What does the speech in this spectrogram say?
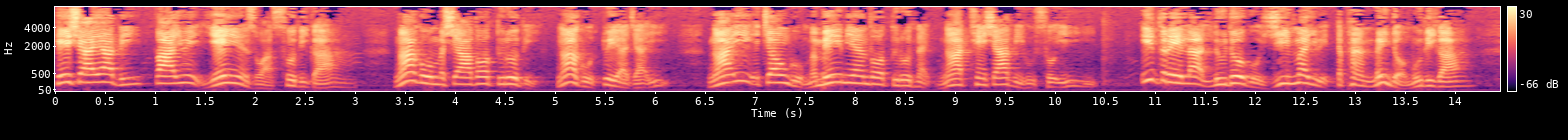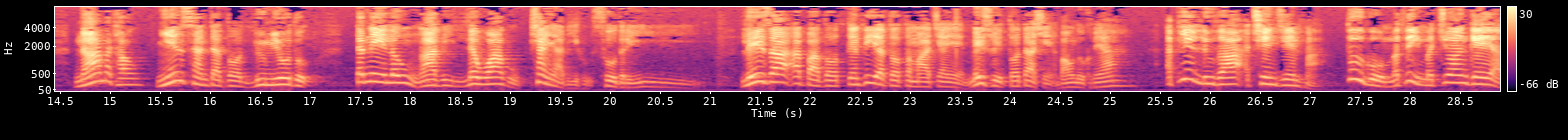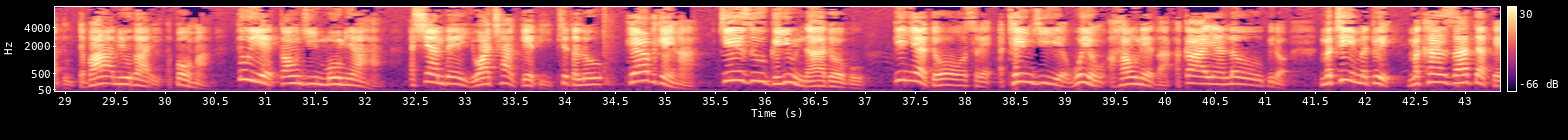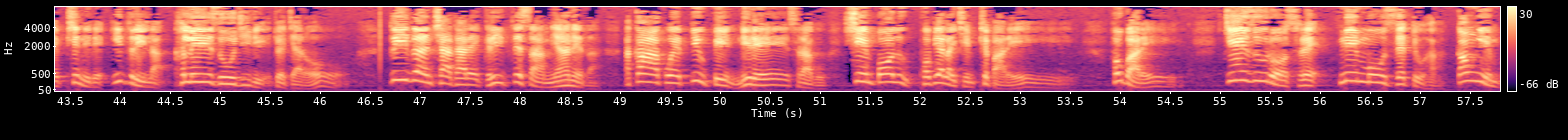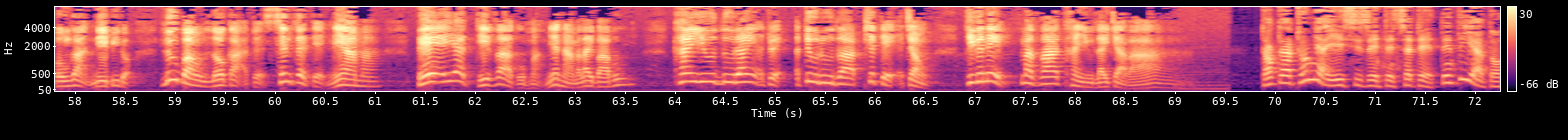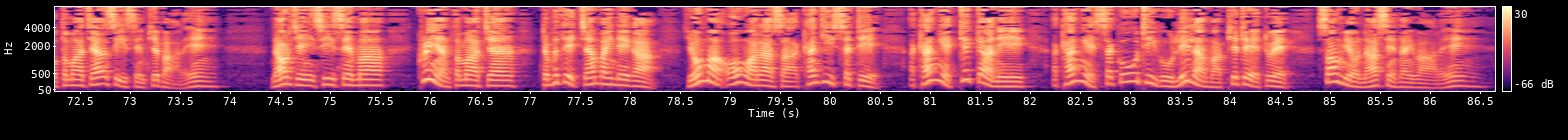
ဟေရှာယသည်တာ၍ရဲရင်စွာဆိုသည်ကားငါကိုမရှာသောသူတို့သည်ငါကိုတွေ့ရကြ၏ ငါ၏အကြောင်းကိုမမေးမြန်းသောသူတို့၌ငါထင်ရှားသည်ဟုဆို၏ဣသရေလလူတို့ကိုရည်မှတ်၍တဖန်မိန့်တော်မူသည်ကားနားမထောင်ညင်းဆန်တတ်သောလူမျိုးတို့တနေ့လုံးငါသည်လက်ဝါးကိုဖြန့်ရပြီဟုဆိုသည်လေးစားအပ်ပါသောတင်ပြရသောတမန်ကျန်ရဲ့မိတ်ဆွေတော်တတ်ရှင်အပေါင်းတို့ခမညာအပြစ်လူသားအချင်းချင်းမှာသူ့ကိုမသိမကျွမ်းခဲ့ရသူတပါးအမျိုးသားတွေအပေါ်မှာသူ့ရဲ့ကောင်းကြီးမိုးများဟာအရှံပဲရွာချခဲ့ပြီဖြစ်တယ်လို့ဖျားသခင်ဟာ ကျေးဇူးဂရုနာတော်ကိုပြည့်ညတ်တော်ဆိုတဲ့အထင်းကြီးရဲ့ဝိယုံအဟောင်းနဲ့သာအကာအယံလုပ်ပြီးတော့မထိမတွေ့မခံစားတတ်ပဲဖြစ်နေတဲ့ဣသရေလခလေးစိုးကြီးတွေအတွက်ကြတော့သီးသန့်ချထားတဲ့ဂရိသစ္စာများနဲ့သာအကာအကွယ်ပြုတ်ပေးနေတယ်ဆိုတာကိုရှင်ပေါလုဖော်ပြလိုက်ခြင်းဖြစ်ပါတယ်ဟုတ်ပါတယ်ကျေးဇူးတော်ဆိုတဲ့နှင်းမိုးဆက်တူဟာကောင်းကင်ဘုံကနေပြီးတော့လူပောင်လောကအတွက်ဆင်းသက်တဲ့နေရာမှာဘယ်အရက်ဒေသကိုမှမျက်နှာမလိုက်ပါဘူး ခံယူသူတိုင်းအတွက်အတူတူသာဖြစ်တဲ့အကြောင်းဒီကနေ့မှတ်သားခံယူလိုက်ကြပါဒေါက်တာထွန်းမြတ်ရေးစီစဉ်တင်ဆက်တဲ့တင်ပြရသောတမချန်းအစီအစဉ်ဖြစ်ပါတယ်နောက်တစ်ချိန်အစီအစဉ်မှာခရိယန်တမချန်းဓမ္မသစ်ကျမ်းပိုင်းတွေကယောမဩဝါဒစာအခန်းကြီး7အခန်းငယ်1ကနေအခန်းငယ်19အထိကိုလေ့လာမှာဖြစ်တဲ့အတွက်စောင့်မျှော်နားဆင်နိုင်ပါတယ်။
